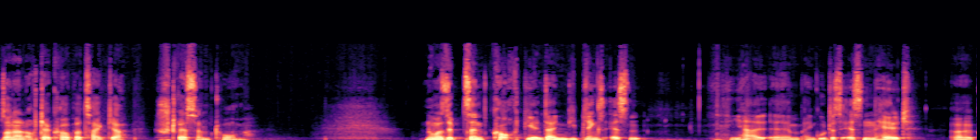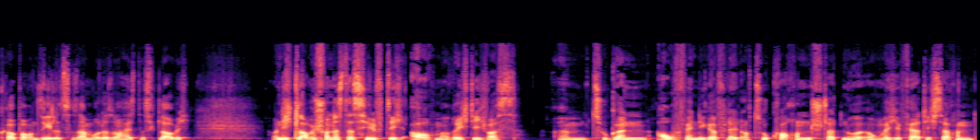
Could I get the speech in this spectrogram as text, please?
sondern auch der Körper zeigt ja Stresssymptome. Nummer 17, koch dir dein Lieblingsessen. Ja, ähm, ein gutes Essen hält äh, Körper und Seele zusammen oder so heißt das, glaube ich. Und ich glaube schon, dass das hilft, sich auch mal richtig was ähm, zu gönnen, aufwendiger vielleicht auch zu kochen, statt nur irgendwelche Fertigsachen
